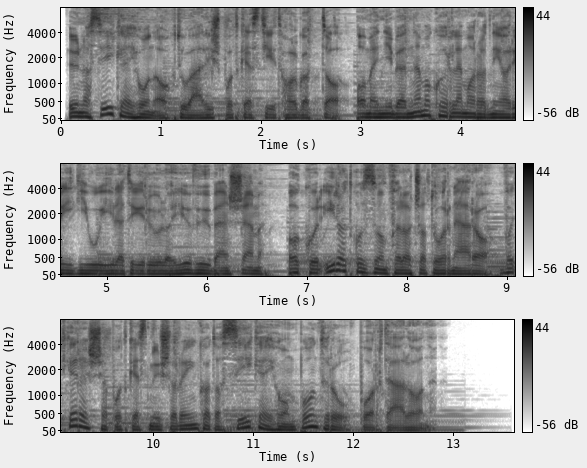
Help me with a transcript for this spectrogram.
Ön a Székelyhon aktuális podcastjét hallgatta. Amennyiben nem akar lemaradni a régió életéről a jövőben sem, akkor iratkozzon fel a csatornára, vagy keresse podcast műsorainkat a székelyhon.pro portálon.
